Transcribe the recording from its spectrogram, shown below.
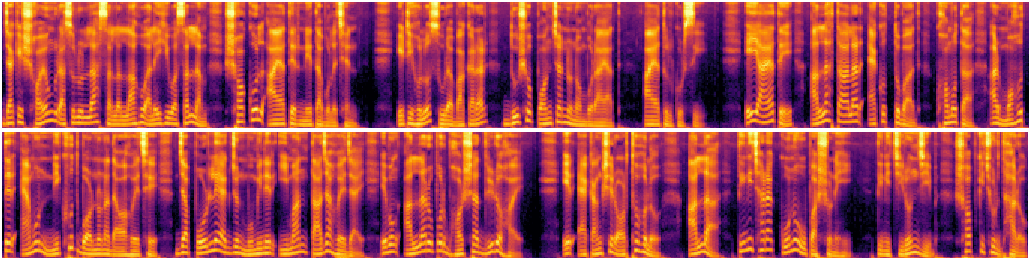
যাকে স্বয়ং রাসুলুল্লাহ সাল্লাল্লাহু আলহি ওয়াসাল্লাম সকল আয়াতের নেতা বলেছেন। এটি হল সুরা বাকারার দুশো নম্বর আয়াত, আয়াতুল কুরসি। এই আয়াতে আল্লাহ তালার একত্ববাদ, ক্ষমতা আর মহত্বের এমন নিখুঁত বর্ণনা দেওয়া হয়েছে যা পড়লে একজন মুমিনের ইমান তাজা হয়ে যায় এবং আল্লাহর উপর ভরসা দৃঢ় হয়। এর একাংশের অর্থ হল, আল্লাহ তিনি ছাড়া কোনো উপাস্য নেই, তিনি চিরঞ্জীব, সবকিছুর ধারক,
